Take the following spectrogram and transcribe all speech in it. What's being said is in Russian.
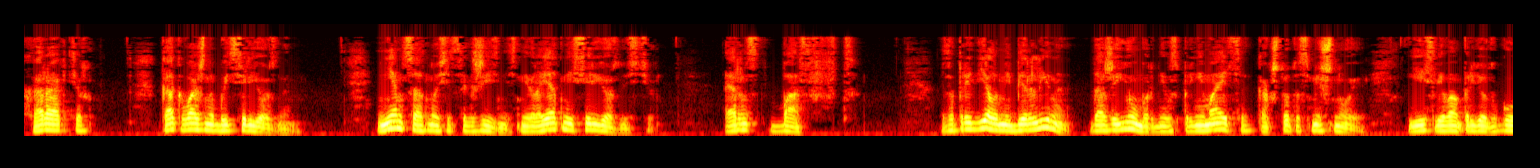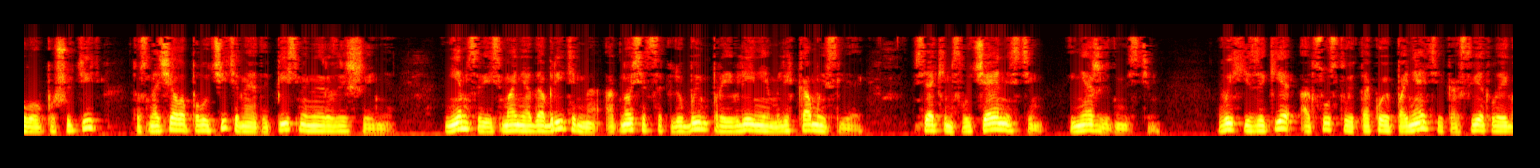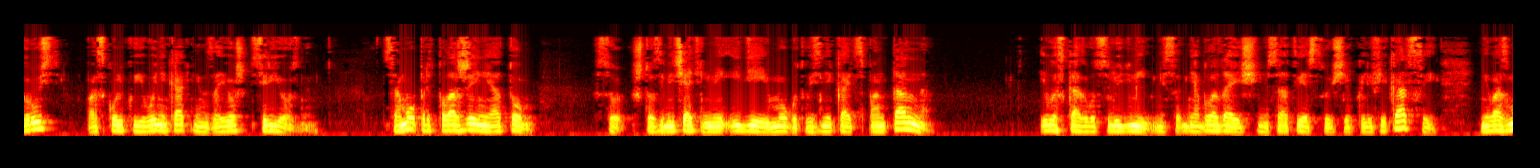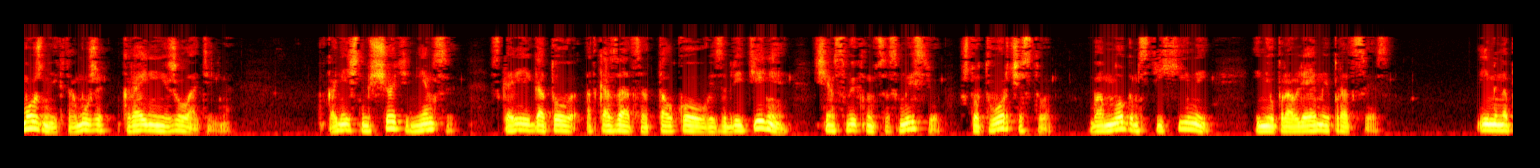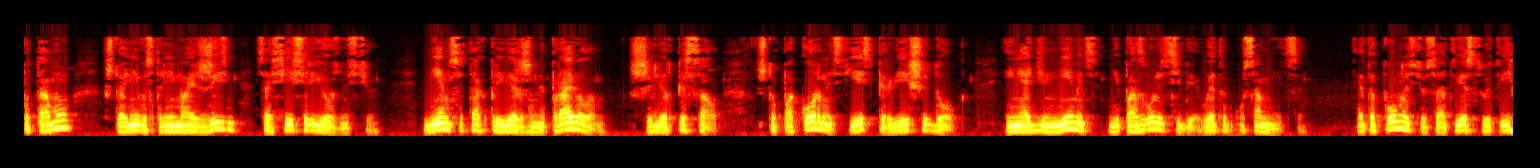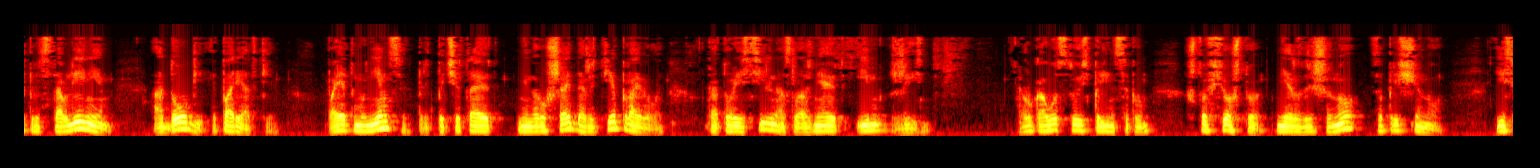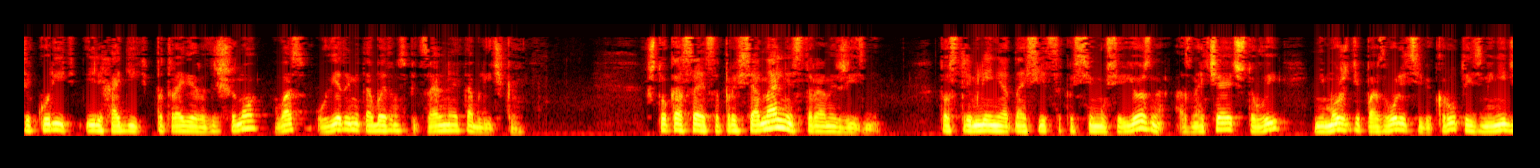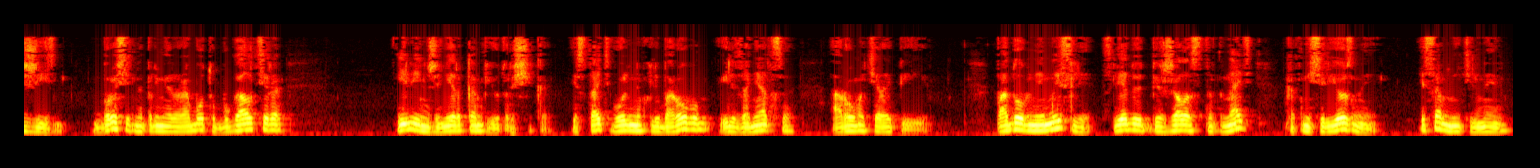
Характер. Как важно быть серьезным. Немцы относятся к жизни с невероятной серьезностью. Эрнст Басфт. За пределами Берлина даже юмор не воспринимается как что-то смешное. Если вам придет в голову пошутить, то сначала получите на это письменное разрешение. Немцы весьма неодобрительно относятся к любым проявлениям легкомыслия, всяким случайностям и неожиданностям. В их языке отсутствует такое понятие, как светлая грусть, поскольку его никак не назовешь серьезным. Само предположение о том, что замечательные идеи могут возникать спонтанно и высказываться людьми, не обладающими соответствующей квалификацией, невозможно и к тому же крайне нежелательно. В конечном счете немцы скорее готовы отказаться от толкового изобретения, чем свыкнуться с мыслью, что творчество во многом стихийный и неуправляемый процесс. Именно потому, что они воспринимают жизнь со всей серьезностью. Немцы так привержены правилам, Шиллер писал, что покорность есть первейший долг, и ни один немец не позволит себе в этом усомниться. Это полностью соответствует их представлениям о долге и порядке. Поэтому немцы предпочитают не нарушать даже те правила, которые сильно осложняют им жизнь. Руководствуясь принципом что все, что не разрешено, запрещено. Если курить или ходить по траве разрешено, вас уведомит об этом специальная табличка. Что касается профессиональной стороны жизни, то стремление относиться ко всему серьезно означает, что вы не можете позволить себе круто изменить жизнь, бросить, например, работу бухгалтера или инженера-компьютерщика и стать вольным хлеборобом или заняться ароматерапией. Подобные мысли следует безжалостно гнать, как несерьезные и сомнительные.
